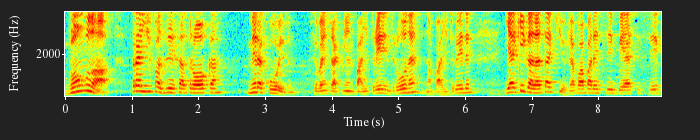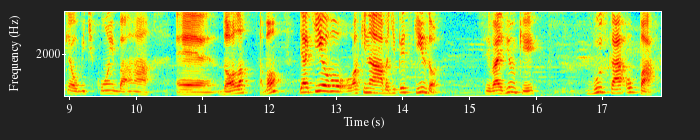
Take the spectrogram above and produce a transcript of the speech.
Vamos lá. Para a gente fazer essa troca, primeira coisa, você vai entrar aqui na parte de trader, entrou, né? Na parte de trader. E aqui, galera, tá aqui, ó, já vai aparecer BSC, que é o Bitcoin barra é, dólar, tá bom? E aqui eu vou, aqui na aba de pesquisa, ó, você vai vir o que? Buscar o par.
